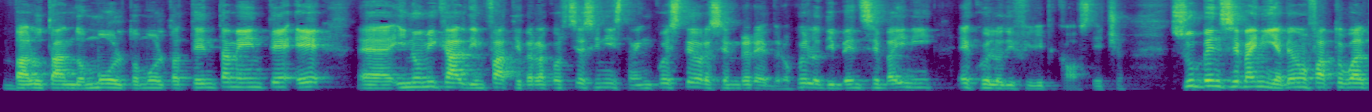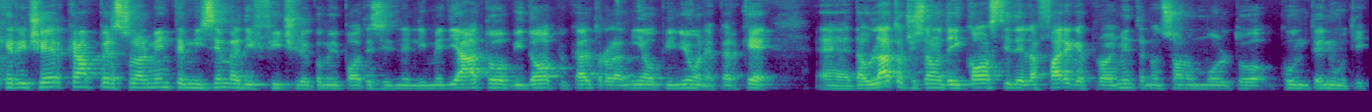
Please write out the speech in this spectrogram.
valutando molto molto attentamente e eh, in nomi caldi, infatti, per la corsia sinistra in queste ore sembrerebbero quello di Benzebaini e quello di Filip Kostic. Su Benzebaini abbiamo fatto qualche ricerca, personalmente mi sembra difficile come ipotesi nell'immediato, vi do più che altro la mia opinione perché eh, da un lato ci sono dei costi dell'affare che probabilmente non sono molto contenuti,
